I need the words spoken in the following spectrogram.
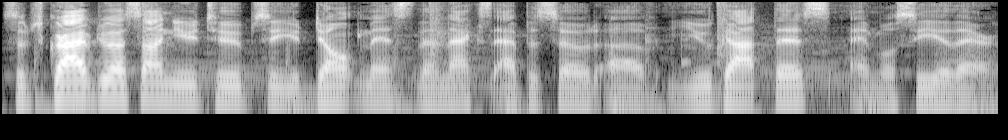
Subscribe to us on YouTube so you don't miss the next episode of You Got This, and we'll see you there.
